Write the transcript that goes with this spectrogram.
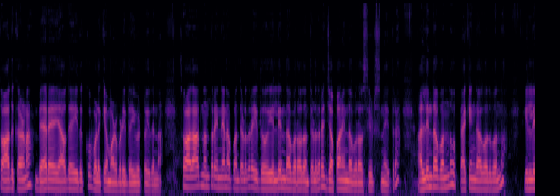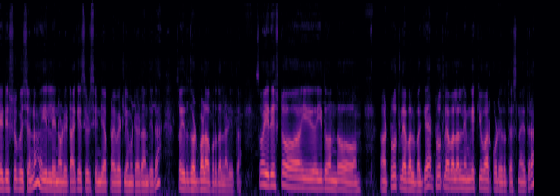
ಸೊ ಆದ ಕಾರಣ ಬೇರೆ ಯಾವುದೇ ಇದಕ್ಕೂ ಬಳಕೆ ಮಾಡಬೇಡಿ ದಯವಿಟ್ಟು ಇದನ್ನು. ಸೊ ಅದಾದ ನಂತರ ಇನ್ನೇನಪ್ಪ ಅಂತ ಹೇಳಿದ್ರೆ, ಇದು ಎಲ್ಲಿಂದ ಬರೋದು ಅಂತ ಹೇಳಿದ್ರೆ ಜಪಾನಿಂದ ಬರೋ ಸೀಡ್ ಸ್ನೇಹಿತರೆ. ಅಲ್ಲಿಂದ ಬಂದು ಪ್ಯಾಕಿಂಗ್ ಆಗೋದು ಬಂದು ಇಲ್ಲಿ ಡಿಸ್ಟ್ರಿಬ್ಯೂಷನ್ನು ಇಲ್ಲಿ ನೋಡಿ Takii seeds India private limited ಅಂತಿದೆ. ಸೊ ಇದು ದೊಡ್ಡಬಳ್ಳಾಪುರದಲ್ಲಿ ನಡೆಯುತ್ತೆ ಸೊ ಇದಿಷ್ಟು ಇದೊಂದು ಟ್ರೂತ್ ಲೆವೆಲ್ ಬಗ್ಗೆ. ಟ್ರೂತ್ ಲೆವೆಲಲ್ಲಿ ನಿಮಗೆ ಕ್ಯೂ ಆರ್ ಕೋಡ್ ಇರುತ್ತೆ, ಸ್ನೇಹಿತರೆ.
